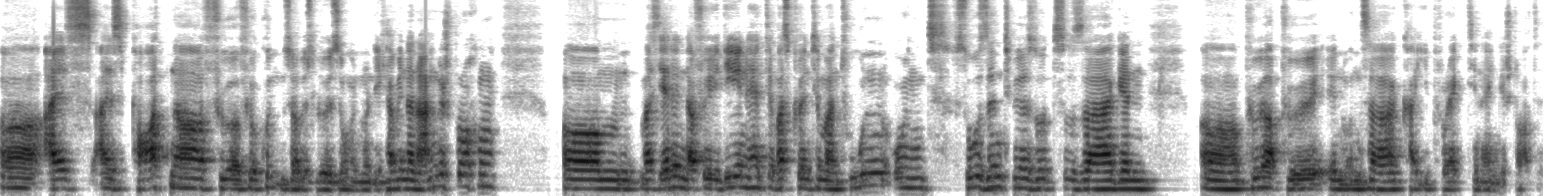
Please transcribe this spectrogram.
äh, als, als Partner für, für Kundenservice-Lösungen. Und ich habe ihn dann angesprochen, ähm, was er denn da für Ideen hätte, was könnte man tun. Und so sind wir sozusagen äh, peu à peu in unser KI-Projekt hineingestartet.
